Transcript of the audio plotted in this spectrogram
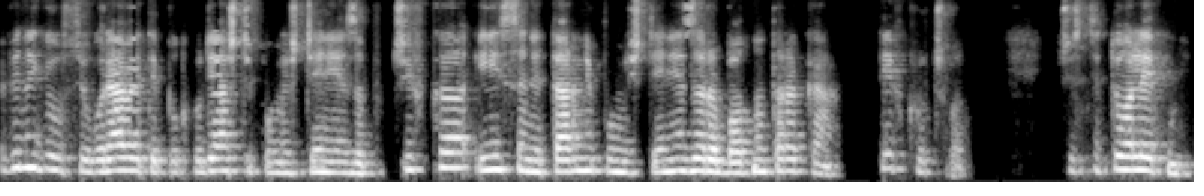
Винаги осигурявайте подходящи помещения за почивка и санитарни помещения за работната ръка. Те включват чисти туалетни.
